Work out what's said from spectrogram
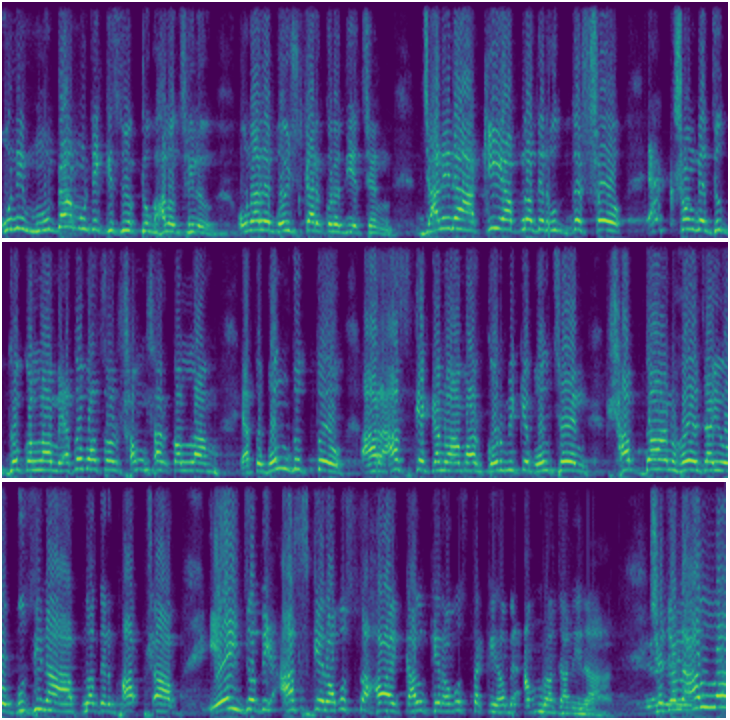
উনি মোটামুটি কিছু একটু ভালো ছিল। ওনারে বহিষ্কার করে দিয়েছেন। জানি না কি আপনাদের উদ্দেশ্য। একসঙ্গে যুদ্ধ করলাম, এত বছর সংসার করলাম, এত বন্ধুত্ব, আর আজকে কেন আমার কর্মীকে বলছেন, সাবধান হয়ে যাইও, বুঝি না আপনাদের ভাবসাব। এই যদি আজকের অবস্থা হয়, কালকের অবস্থা কি হবে আমরা জানি না। সেজন্য আল্লাহ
